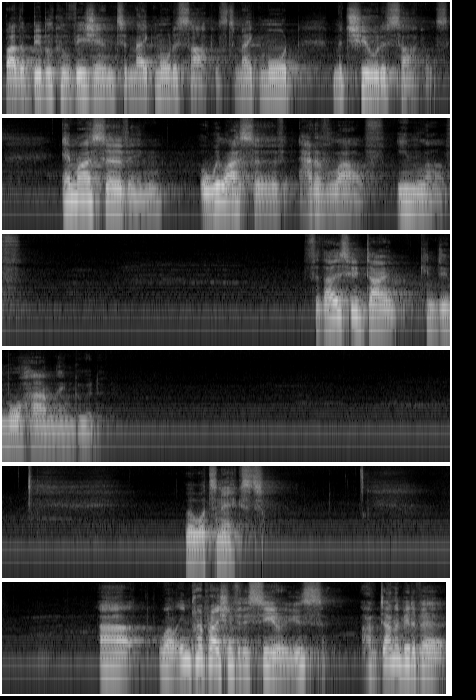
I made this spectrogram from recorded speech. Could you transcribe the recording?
by the biblical vision to make more disciples, to make more mature disciples? Am I serving or will I serve out of love, in love? For those who don't can do more harm than good. Well, what's next? Uh, well, in preparation for this series, I've done a bit of a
